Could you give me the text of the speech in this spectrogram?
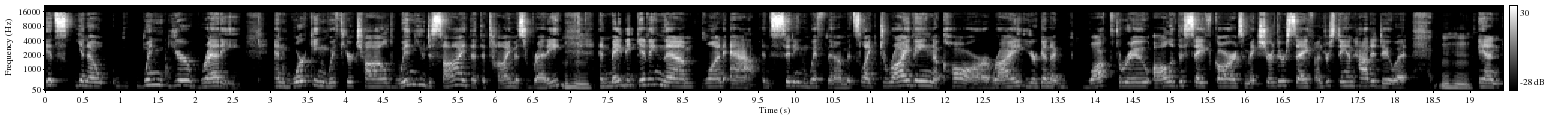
it's you know when you're ready and working with your child when you decide that the time is ready mm-hmm. and maybe giving them one app and sitting with them it's like driving a car right you're going to walk through all of the safeguards make sure they're safe understand how to do it mm-hmm. and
